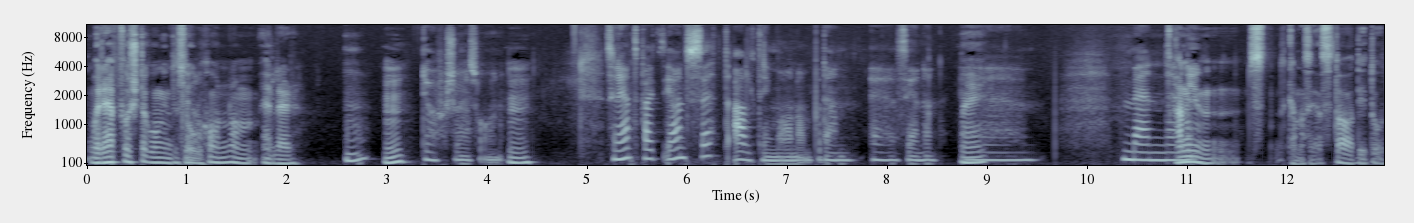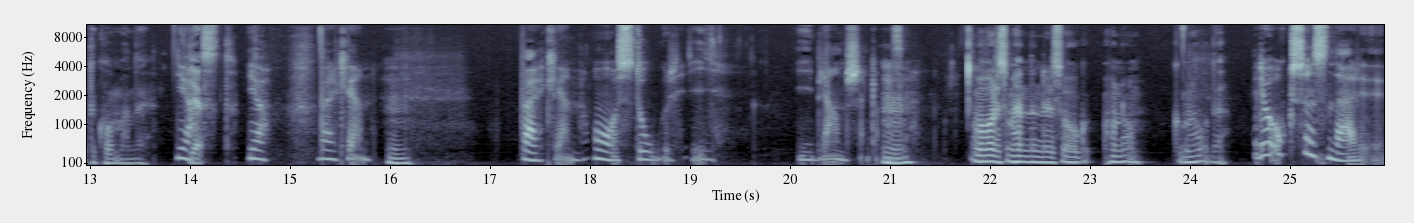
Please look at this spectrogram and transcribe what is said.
Var det här första gången du såg honom, eller? Mm, Mm. det var första gången jag såg honom. Mm. Sen har jag inte, faktiskt, jag har inte sett allting med honom på den eh, scenen. Nej. Eh, men... eh, Han är ju en, kan man säga, stadigt återkommande ja, gäst. ja, verkligen. Mm. Verkligen. Och stor i, i branschen kan man Mm. säga. Vad var det som hände när du såg honom? Kommer du ihåg det? Det var också en sån där eh,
